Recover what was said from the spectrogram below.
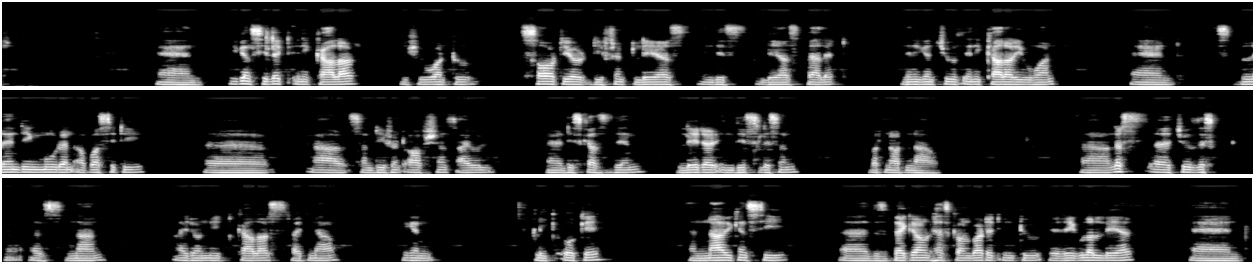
And you can select any color if you want to sort your different layers in this layers palette. Then you can choose any color you want. And blending mode and opacity uh, uh, some different options. I will uh, discuss them later in this lesson but not now. Uh, let's uh, choose this uh, as none. I don't need colors right now. You can click OK. And now you can see uh, this background has converted into a regular layer. And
